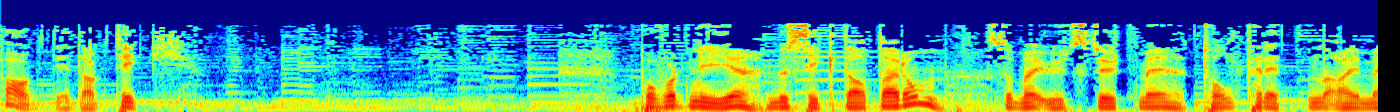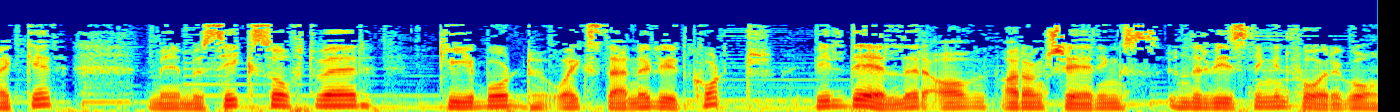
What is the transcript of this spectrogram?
fagdidaktikk. På vårt nye musikkdatarom, som er utstyrt med 1213 iMac-er, med musikksoftware, keyboard og eksterne lydkort, vil deler av arrangeringsundervisningen foregå,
